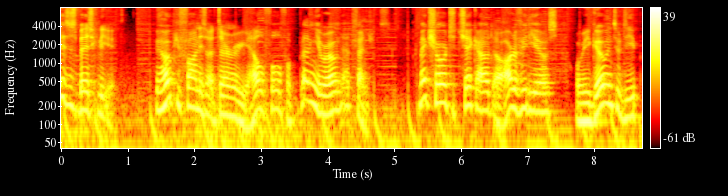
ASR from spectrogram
This is basically it. We hope you find this itinerary helpful for planning your own adventures. Make sure to check out our other videos where we go into deep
